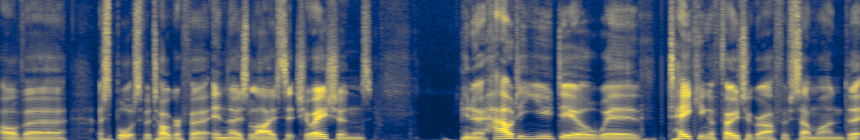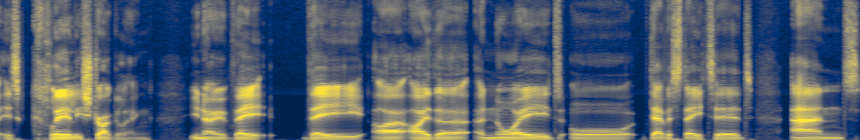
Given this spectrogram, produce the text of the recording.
of a a sports photographer in those live situations. You know, how do you deal with taking a photograph of someone that is clearly struggling? You know, they they are either annoyed or devastated and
